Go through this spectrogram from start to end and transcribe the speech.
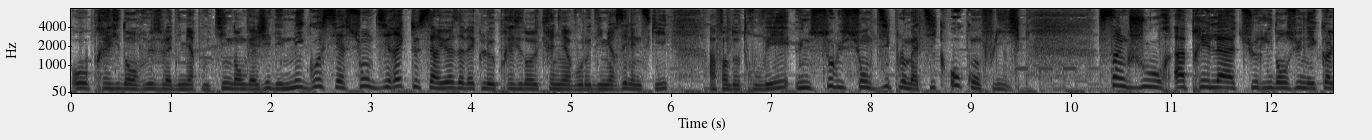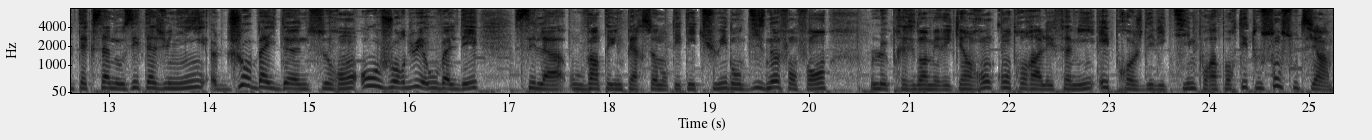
au président russe Vladimir Poutine d'engager des négociations directes sérieuses avec le président ukrainien Volodymyr Zelensky afin de trouver une solution diplomatique au conflit. Cinq jours après la tuerie dans une école texane aux États-Unis, Joe Biden se rend aujourd'hui à Uvalde. C'est là où 21 personnes ont été tuées, dont 19 enfants. Le président américain rencontrera les familles et proches des victimes pour apporter tout son soutien.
